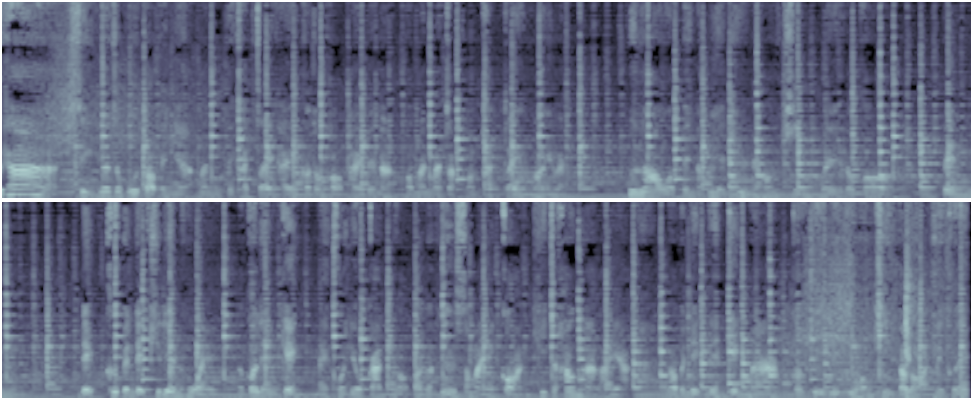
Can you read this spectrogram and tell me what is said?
คือถ้าสิ่งที่เราจะพูดต่อไปเนี้ย มันไปขัดใจใครก็ต้องขออภัยด้วยนะ เพราะมันมาจากความขัดใจของเราเองแหละคือเราอะเป็นนักเรียนที่อยู่ในห้องคิงเว้ยแล้วก็เป็นเด็กคือเป็นเด็กที่เรียนห่วย แล้วก็เรียนเก่งในคนเดียวกันที่บอกว่าก็คือสมัยก่อนที่จะเข้ามหาลัยอะ เราเป็นเด็กเรียนเก่งมาก ก็คืออยู่ห้องคิงตลอดไม่เคย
